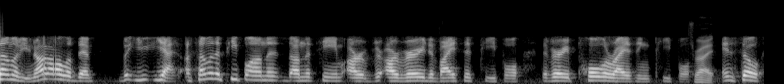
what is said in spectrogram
some of you, not all of them, but you, yeah, some of the people on the on the team are are very divisive people. They're very polarizing people. That's right. And so,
